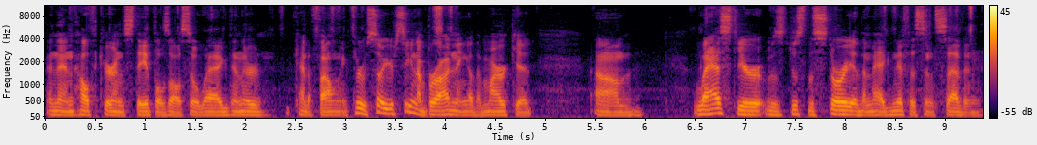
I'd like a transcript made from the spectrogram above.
And then healthcare and staples also lagged, and they're kind of following through. So you're seeing a broadening of the market. Um, last year, it was just the story of the Magnificent Seven.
